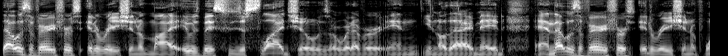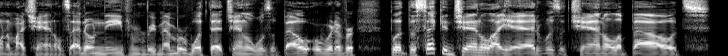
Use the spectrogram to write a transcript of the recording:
That was the very first iteration of my, it was basically just slideshows or whatever and you know, that I made. And that was the very first iteration of one of my channels. I don't even remember what that channel was about or whatever. But the second channel I had was a channel about,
